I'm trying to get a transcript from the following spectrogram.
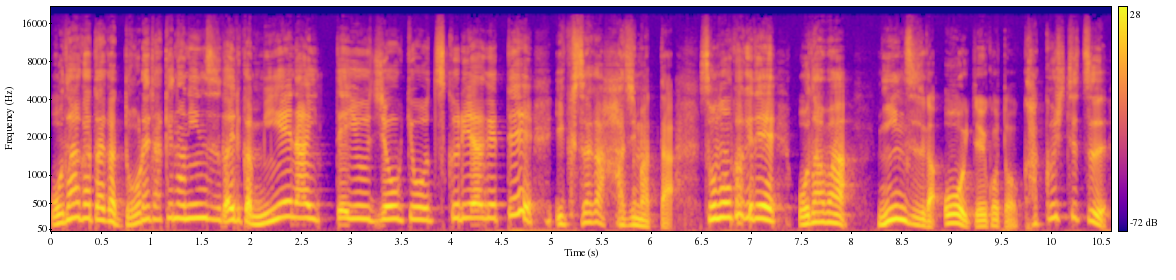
織田方がどれだけの人数がいるか見えないっていう状況を作り上げて、戦が始まった。そのおかげで、織田は、人数が多いということを隠しつつ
